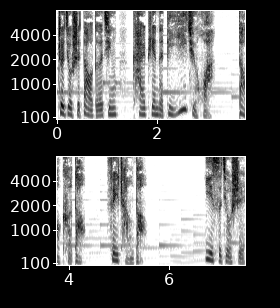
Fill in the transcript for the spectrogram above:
这就是《道德经》开篇的第一句话：“道可道，非常道。”意思就是，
